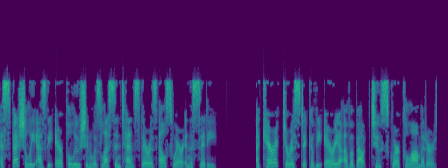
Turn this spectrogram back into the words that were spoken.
especially as the air pollution was less intense there as elsewhere in the city. A characteristic of the area of about 2 square kilometers,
